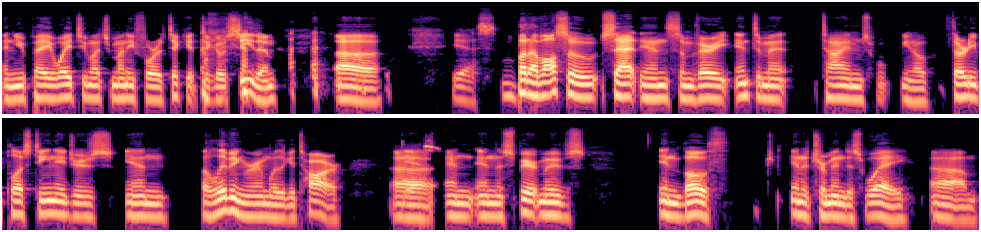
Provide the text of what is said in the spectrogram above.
and you pay way too much money for a ticket to go see them. Uh, yes. but I've also sat in some very intimate times, you know, 30 plus teenagers in a living room with a guitar. Uh, Yes. and, and the spirit moves in both in a tremendous way. Um,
